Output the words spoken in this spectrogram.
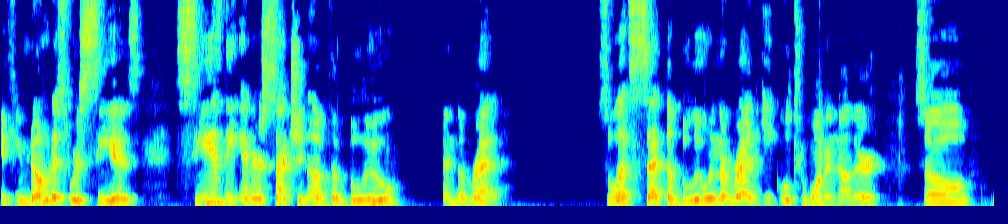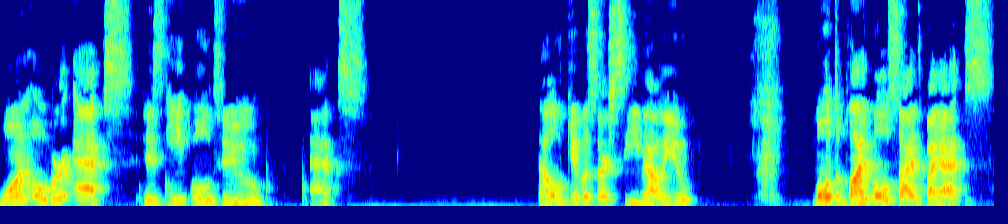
If you notice where C is, C is the intersection of the blue and the red. So let's set the blue and the red equal to one another. So 1 over x is equal to x. That will give us our c value. Multiply both sides by x.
